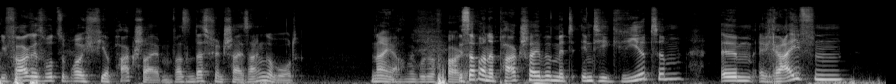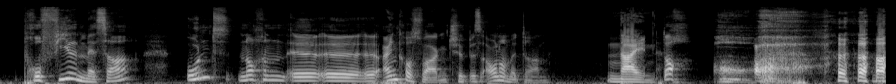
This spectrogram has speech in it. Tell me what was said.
Die Frage ist, wozu brauche ich vier Parkscheiben? Was ist denn das für ein scheiß Angebot? Naja. Ist, eine gute Frage. ist aber eine Parkscheibe mit integriertem ähm, Reifenprofilmesser und noch ein äh, äh, Einkaufswagenchip ist auch noch mit dran. Nein. Doch. Oh. oh.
